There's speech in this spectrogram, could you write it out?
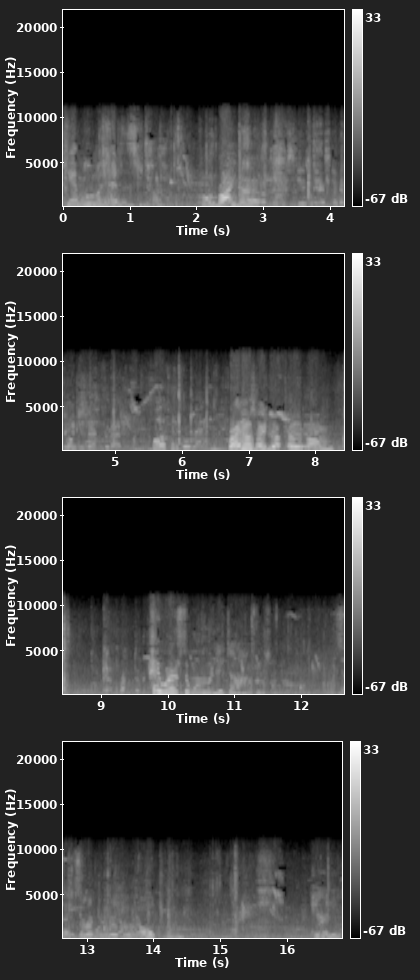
can't move my head, it's too tight. For rhino. Excuse me, I still gotta get you back for that. Well, I'm gonna go back. Rhinos are, uh, um... Hey, where's the one where they die? The director joke or whatever. Oh, 20. Here it is.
